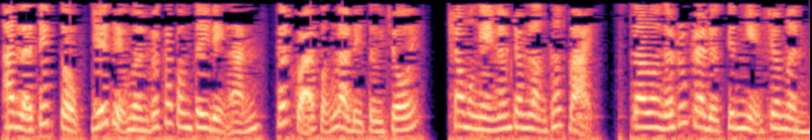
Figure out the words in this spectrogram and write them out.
Anh lại tiếp tục giới thiệu mình với các công ty điện ảnh, kết quả vẫn là bị từ chối. Sau 1.500 lần thất bại, Stallone đã rút ra được kinh nghiệm cho mình.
